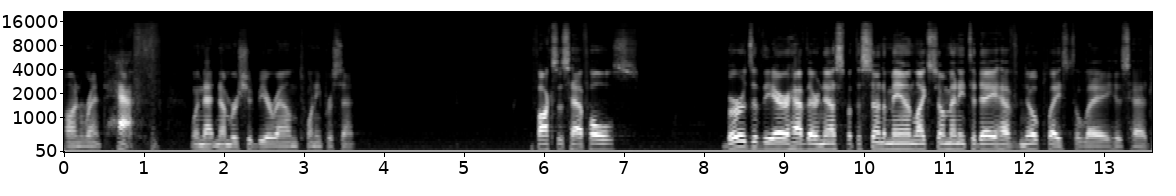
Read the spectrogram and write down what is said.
on rent. Half, when that number should be around 20%. Foxes have holes. Birds of the air have their nests, but the Son of Man, like so many today, have no place to lay his head.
